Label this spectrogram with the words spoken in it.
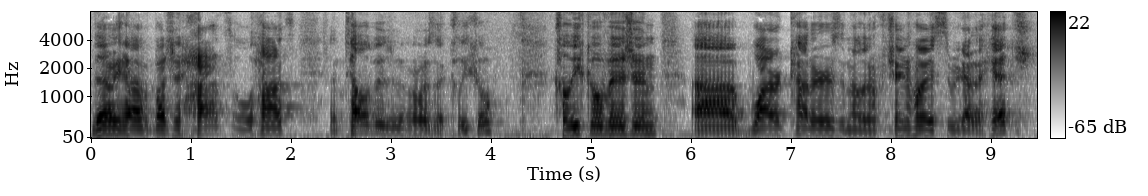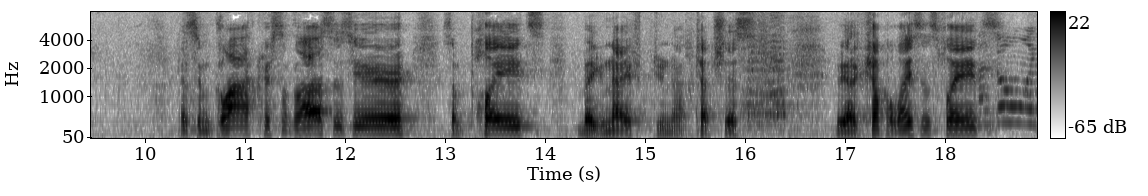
Then we have a bunch of hats, old hats, and television, or was it Coleco? ColecoVision, uh, wire cutters, another chain hoist. We got a hitch, and some glass, crystal glasses here, some plates, big knife. Do not touch this. We got a couple license I plates, don't like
